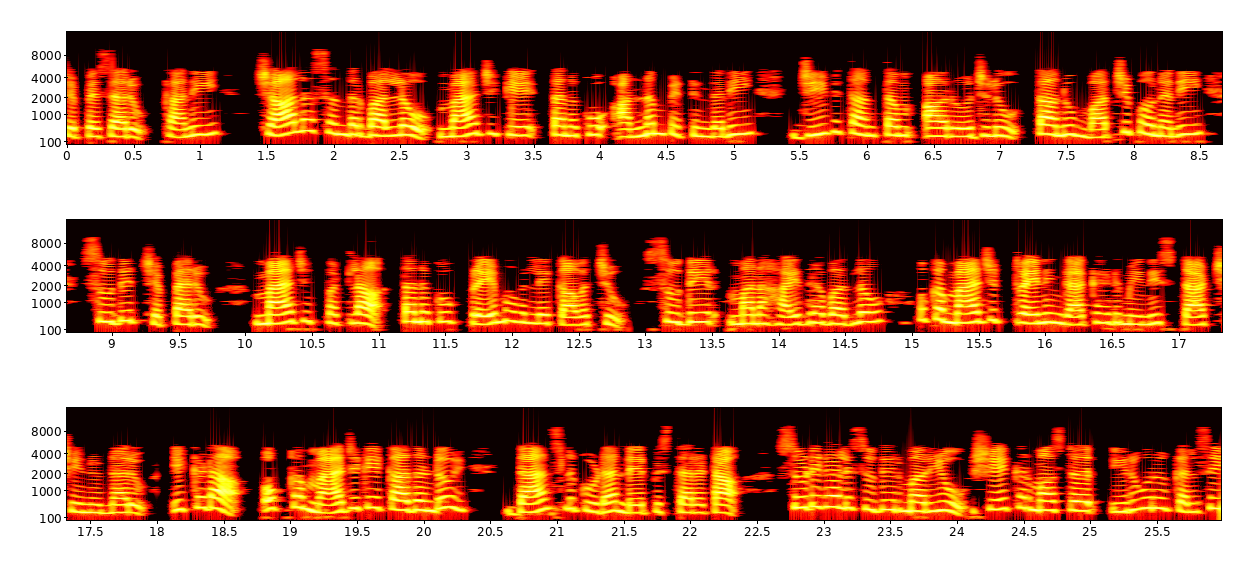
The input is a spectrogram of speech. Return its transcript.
చెప్పేశారు. కానీ చాలా సందర్భాల్లో మ్యాజికే తనకు అన్నం పెట్టిందని జీవితాంతం ఆ రోజులు తాను మర్చిపోనని సుధీర్ చెప్పారు. మ్యాజిక్ పట్ల తనకు ప్రేమ వల్లే కావచ్చు. సుధీర్ మన హైదరాబాద్లో ఒక మ్యాజిక్ ట్రైనింగ్ అకాడమీని స్టార్ట్ చేయనున్నారు. ఇక్కడ ఒక్క మ్యాజికే కాదండోయ్ డాన్స్లు కూడా నేర్పిస్తారట. సుడిగాలి సుధీర్ మరియు శేఖర్ మాస్టర్ ఇరువురు కలిసి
